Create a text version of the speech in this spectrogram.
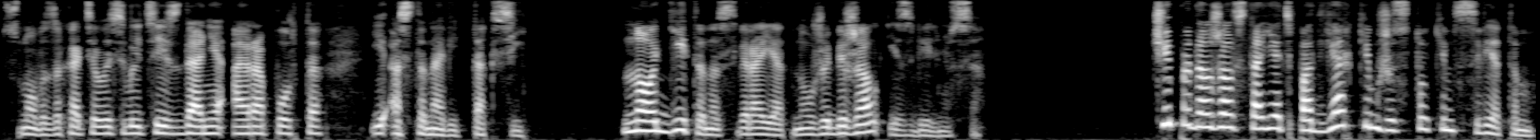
Снова захотелось выйти из здания аэропорта и остановить такси. Но Гиттонос, вероятно, уже бежал из Вильнюса. Чип продолжал стоять под ярким жестоким светом,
